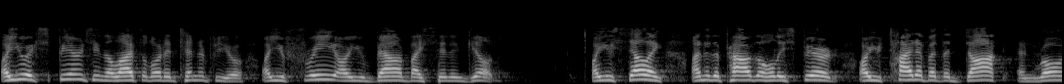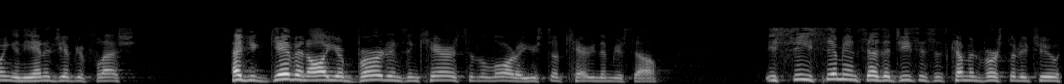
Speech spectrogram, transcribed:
Are you experiencing the life the Lord intended for you? Are you free or are you bound by sin and guilt? Are you selling under the power of the Holy Spirit? Are you tied up at the dock and rowing in the energy of your flesh? Have you given all your burdens and cares to the Lord? Or are you still carrying them yourself? You see, Simeon says that Jesus has come in verse 32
